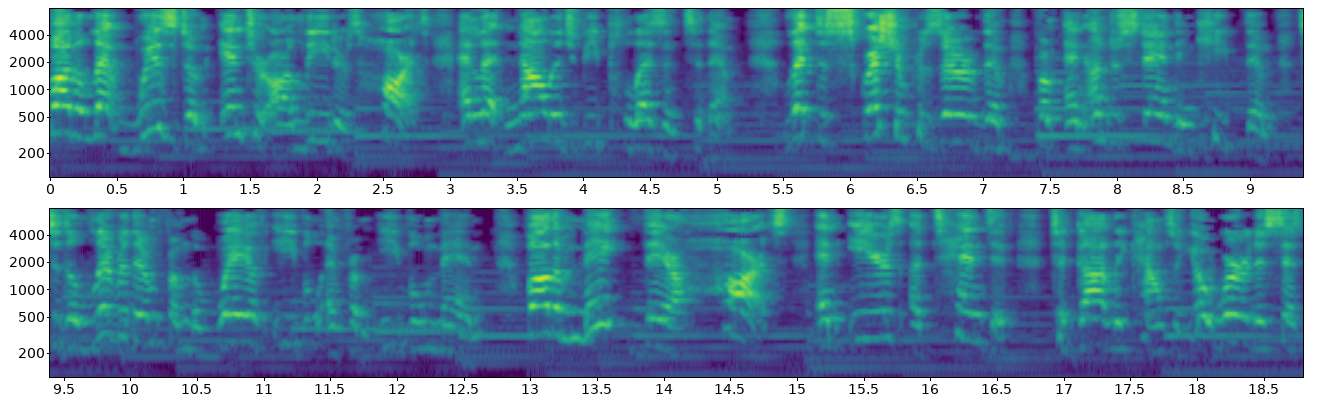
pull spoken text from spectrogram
Father, let wisdom enter our leaders' hearts and let knowledge be pleasant to them. Let discretion preserve them from and understanding keep them to deliver them from the way of evil and from evil men. Father, make their hearts and ears attentive to godly counsel. Your word it says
